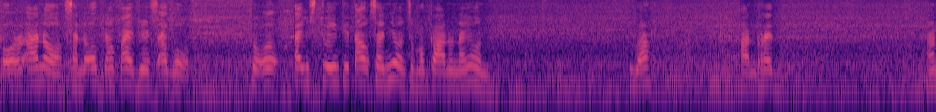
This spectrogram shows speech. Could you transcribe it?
Or ano sa loob ng 5 years ago. So times 20,000 yon so magkano na yon diba? 100 100,000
